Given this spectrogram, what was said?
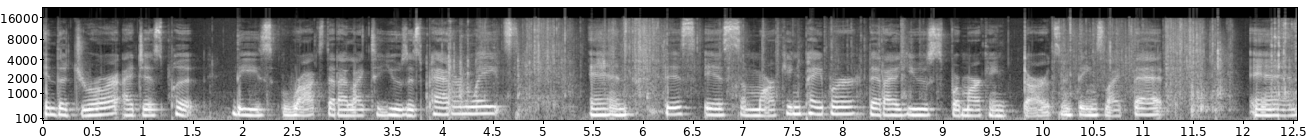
In the drawer I just put these rocks that I like to use as pattern weights. And this is some marking paper that I use for marking darts and things like that. And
